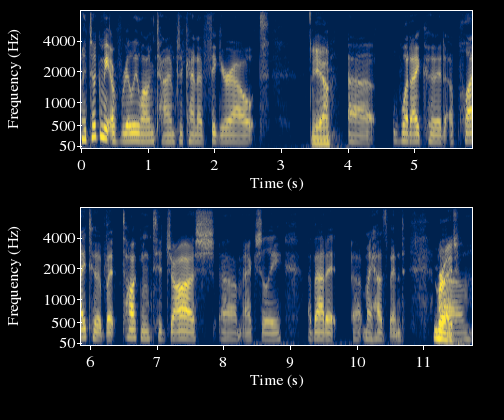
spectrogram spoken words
It took me a really long time to kind of figure out, yeah, uh, what I could apply to it. But talking to Josh, um, actually about it, uh, my husband, right, um,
